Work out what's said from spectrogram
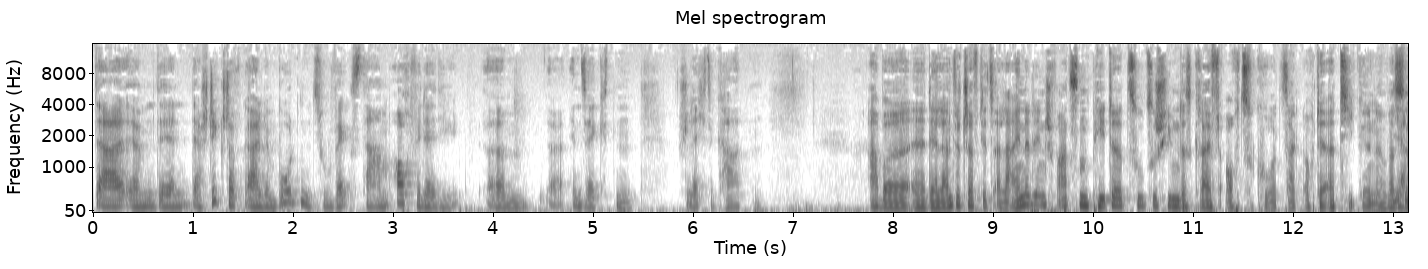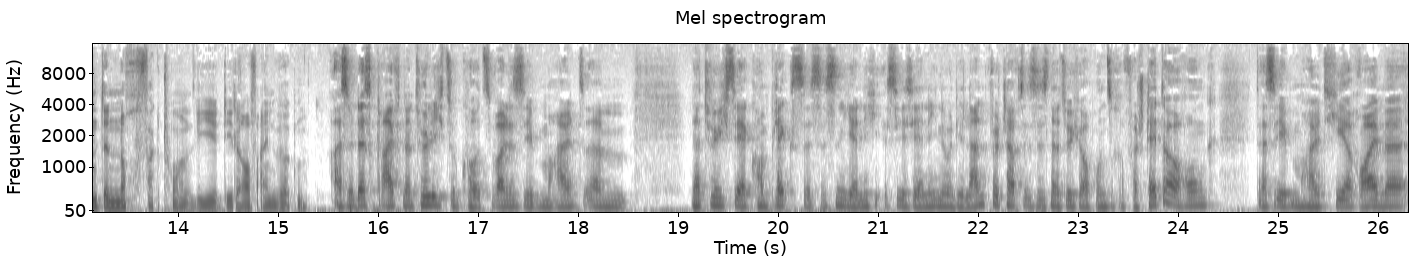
da ähm, der, der, Stickstoffgehalt im Boden zuwächst, da haben auch wieder die ähm, äh, Insekten schlechte Karten. Aber äh, der Landwirtschaft jetzt alleine den schwarzen Peter zuzuschieben, das greift auch zu kurz, sagt auch der Artikel. Ne? Was ja. sind denn noch Faktoren, die, die darauf einwirken? Also das greift natürlich zu kurz, weil es eben halt ähm, natürlich sehr komplex ist. Es ist ja nicht, es ist ja nicht nur die Landwirtschaft, es ist natürlich auch unsere Verstädterung, dass eben halt hier Räume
